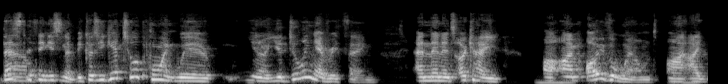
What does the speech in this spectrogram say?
That's the Um, thing, isn't it? Because you get to a point where you know you're doing everything, and then it's okay. I'm overwhelmed. I,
